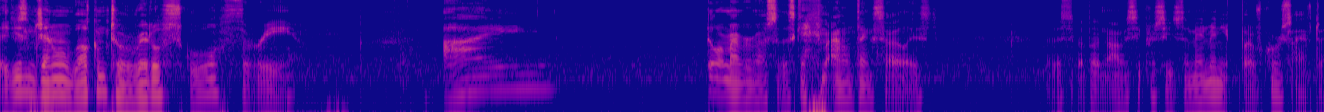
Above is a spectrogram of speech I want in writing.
Ladies and gentlemen, welcome to Riddle School 3. I don't remember most of this game. I don't think so, at least. This button obviously proceeds to the main menu, but of course I have to.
